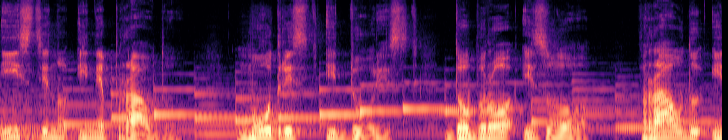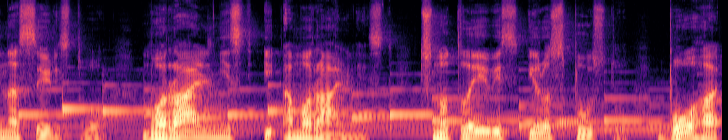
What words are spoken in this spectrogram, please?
істину і неправду, мудрість і дурість, добро і зло, правду і насильство, моральність і аморальність, цнотливість і розпусту, Бога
